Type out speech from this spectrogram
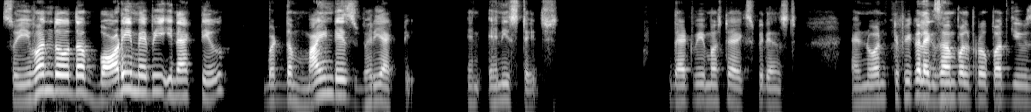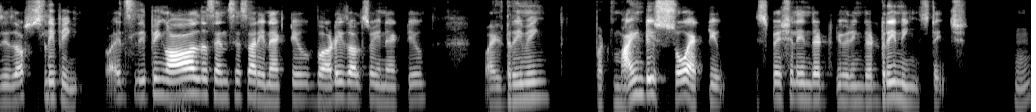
So even though the body may be inactive, but the mind is very active in any stage that we must have experienced. And one typical example Prabhupada gives is of sleeping. While sleeping, all the senses are inactive, body is also inactive. While dreaming, but mind is so active, especially in the during the dreaming stage. Hmm?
